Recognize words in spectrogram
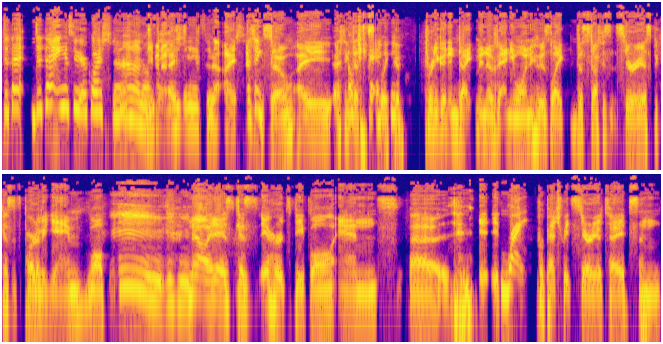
Did that did that answer your question? I don't know. Yeah, I, no, I, I, think so. I, I think okay. that's like a pretty good indictment of anyone who's like this stuff isn't serious because it's part of a game. Well, mm-hmm. no, it is because it hurts people and uh, it, it right. perpetuates stereotypes and.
